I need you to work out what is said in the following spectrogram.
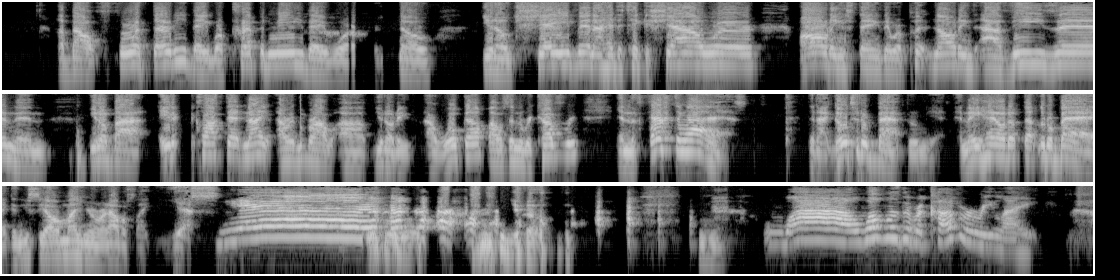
About four thirty, they were prepping me. They were, you know, you know, shaving. I had to take a shower. All these things. They were putting all these IVs in and you know, by eight o'clock that night, I remember, I, uh, you know, the, I woke up, I was in the recovery, and the first thing I asked, did I go to the bathroom yet? And they held up that little bag, and you see all my urine. I was like, yes. Yeah. you know. Mm-hmm. Wow. What was the recovery like?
